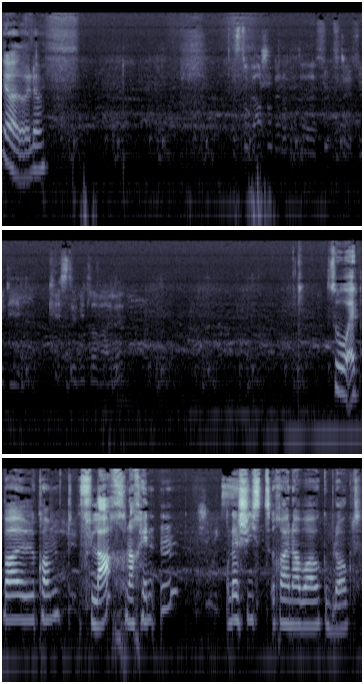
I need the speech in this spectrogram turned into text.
Ja, Leute. Ist sogar schon der, der fünfte für die Käste mittlerweile. So, Eckball kommt flach nach hinten. Und er schießt rein, aber geblockt.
